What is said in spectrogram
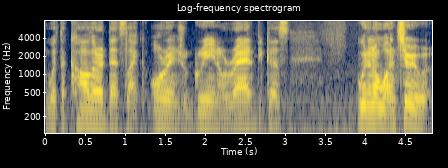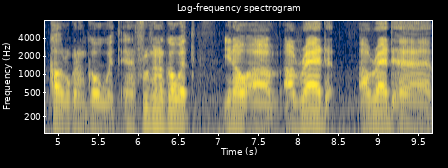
with the color that's like orange or green or red because we don't know what interior color we're gonna go with. And if we're gonna go with you know, a red, a red uh,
